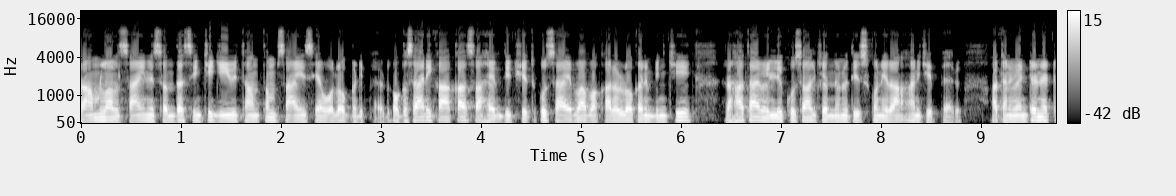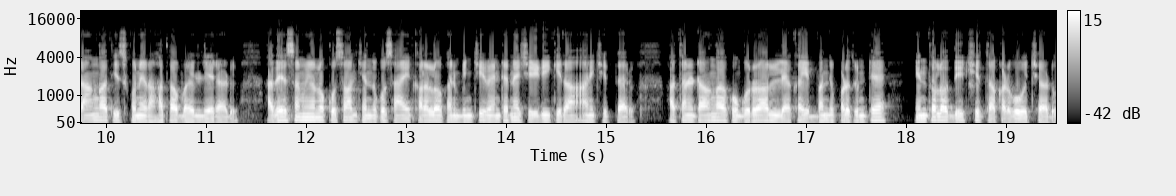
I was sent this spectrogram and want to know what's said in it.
రామ్లాల్ సాయిని సందర్శించి జీవితాంతం సాయి సేవలో గడిపాడు. ఒకసారి కాకా సాహెబ్ దీక్షిత్కు సాయిబాబా కలలో కనిపించి రహతా వెళ్ళి కుశాల్ చందును తీసుకుని రా అని చెప్పారు. అతను వెంట వెంటనే టాంగా తీసుకుని రహతా బయలుదేరాడు. అదే సమయంలో కుశాల్ చంద్కు సాయి కలలో కనిపించి వెంటనే షిరిడీకి రా అని చెప్పారు. అతని టాంగాకు గుర్రాలు లేక ఇబ్బంది పడుతుంటే ఇంతలో దీక్షిత్ అక్కడకు వచ్చాడు.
